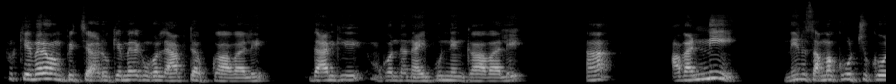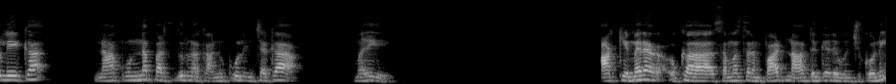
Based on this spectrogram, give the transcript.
ఇప్పుడు కెమెరా పంపించాడు. కెమెరాకి ఒక ల్యాప్టాప్ కావాలి. దానికి కొంత నైపుణ్యం కావాలి. అవన్నీ నేను సమకూర్చుకోలేక నాకున్న పరిస్థితులు నాకు అనుకూలించక మరి ఆ కెమెరా ఒక సంవత్సరం పాటు నా దగ్గరే ఉంచుకొని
